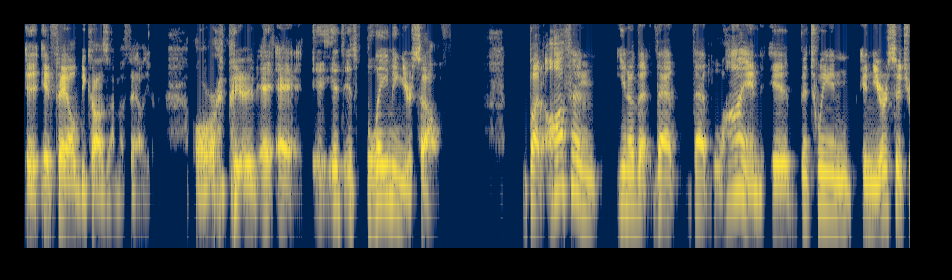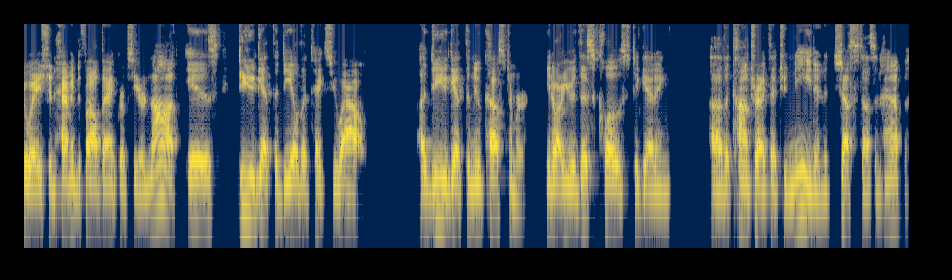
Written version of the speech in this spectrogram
it, it failed because I'm a failure, or it, it, it's blaming yourself. But often, you know that that that line between in your situation having to file bankruptcy or not is do you get the deal that takes you out? Uh, do you get the new customer? You know, are you this close to getting uh, the contract that you need, and it just doesn't happen?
